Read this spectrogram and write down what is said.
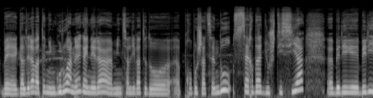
be, galdera baten inguruan, eh, gainera, mintzaldi bat edo uh, proposatzen du, zer da justizia, uh, beri, beri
